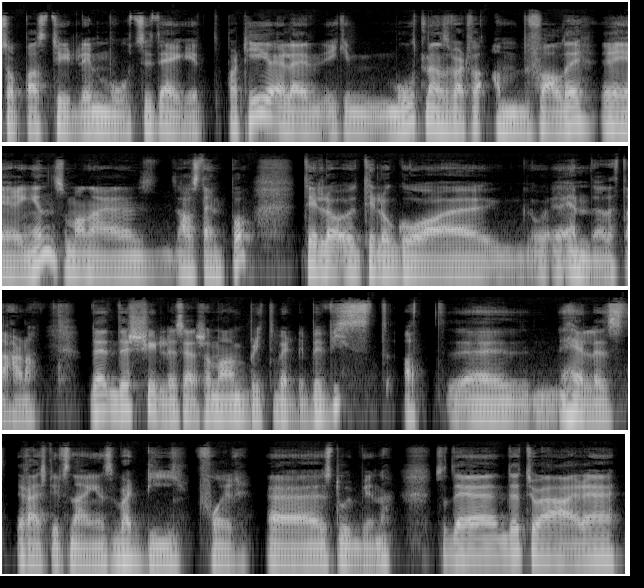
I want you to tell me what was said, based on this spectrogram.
såpass tydelig mot sitt eget parti, eller ikke mot, men altså i hvert fall anbefaler regjeringen, som man er, har stemt på, til å, til å gå eh, endre dette her. Da. Det, det skyldes at man har blitt veldig bevisst at eh, hele reiselivsnæringens verdi for eh, storbyene. Så det, det tror jeg er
